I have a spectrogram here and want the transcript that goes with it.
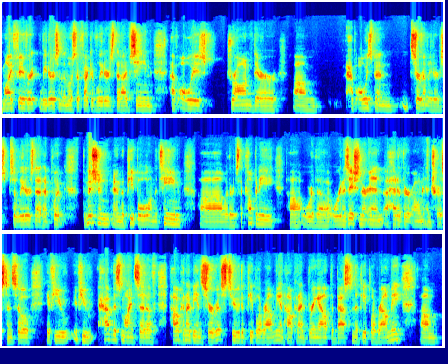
my favorite leaders and the most effective leaders that I've seen have always drawn their um, have always been servant leaders. So leaders that have put the mission and the people on the team, uh, whether it's the company uh, or the organization they're in, ahead of their own interest. And so if you if you have this mindset of how can I be in service to the people around me and how can I bring out the best in the people around me, um,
